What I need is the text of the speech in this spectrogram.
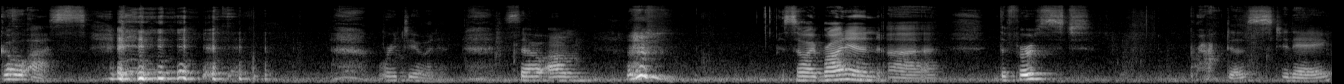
Go us. We're doing it. So, um, so I brought in uh, the first practice today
